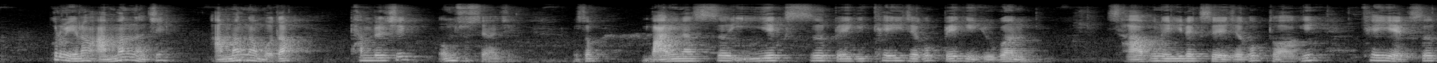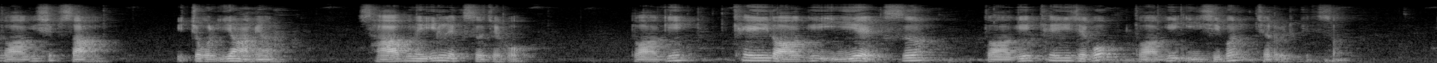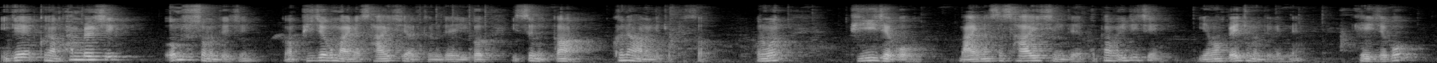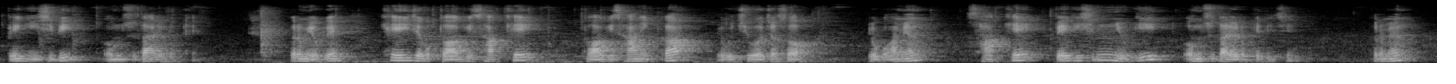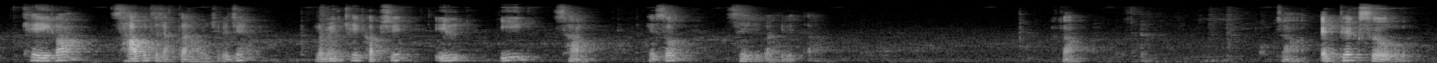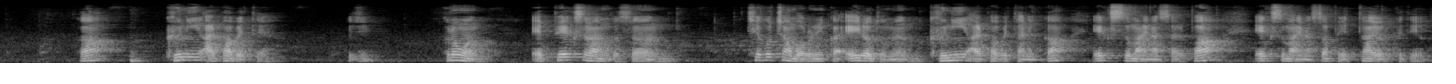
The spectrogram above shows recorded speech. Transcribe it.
그럼 얘랑 안 만나지? 안 만나면 뭐다? 판별식 음수 써야지. 그래서 마이너스 2x 빼기 k제곱 빼기 6은 4분의 1x의 제곱 더하기 kx 더하기 14 이쪽을 이항하면 4분의 1x 제곱 더하기 k 더하기 2x 더하기 k제곱 더하기 20은 제로 이렇게 됐어. 이게 그냥 판별식 음수 쓰면 되지. 그럼 b제곱 마이너스 4이시 할 텐데 이거 있으니까 그냥 하는 게 좋겠어. 그러면 b제곱 마이너스 4이시인데 곱하면 1이지? 얘만 빼주면 되겠네. k제곱 빼기 20이 음수다 이렇게. 그러면 요게 k제곱 더하기 4k 더하기 4니까 요거 지워져서 요거 하면 4k 빼기 16이 음수다 이렇게 되지. 그러면 k가 4보다 작다 나오지, 그지? 그러면 k 값이 1, 2, 3 해서 3개가 되겠다. 자, 자 fx가 근이 알파 베타야. 그지? 그러면 fx라는 것은 최고차 모르니까 a로 두면 근이 알파 베타니까 x 마이너스 알파, x 마이너스 베타 이렇게 돼요.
